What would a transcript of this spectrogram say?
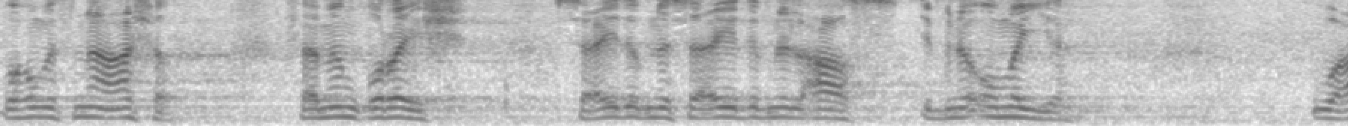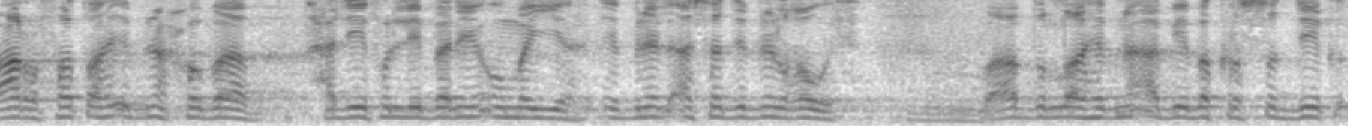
وهم اثنا عشر فمن قريش سعيد بن سعيد بن العاص ابن أمية وعرفطة ابن حباب حليف لبني أمية ابن الأسد بن الغوث وعبد الله بن أبي بكر الصديق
